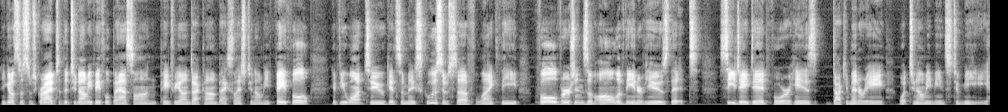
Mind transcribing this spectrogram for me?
You can also subscribe to the Toonami Faithful Pass on patreon.com backslash Toonami Faithful if you want to get some exclusive stuff like the full versions of all of the interviews that CJ did for his documentary, What Toonami Means to Me.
